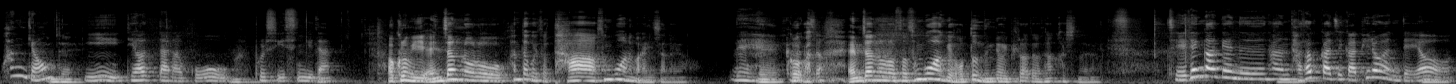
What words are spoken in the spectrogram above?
환경이 네. 되었다라고 음. 볼수 있습니다. 아 그럼 이 엔잡러로 한다고 해서 다 성공하는 거 아니잖아요. 네, 네, 그렇죠. 엔잡러로서 성공하기 위해 어떤 능력이 필요하다고 생각하시나요? 제 생각에는 음. 한 다섯 가지가 필요한데요.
